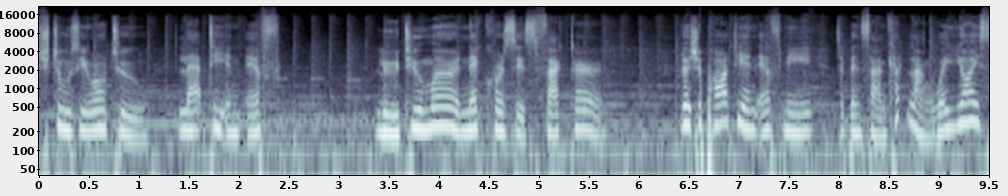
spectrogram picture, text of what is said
H202 และ TNF หรือ Tumor Necrosis Factor โดยเฉพาะ TNF นี้จะเป็นสารคัดหลั่งไว้ย่อยส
